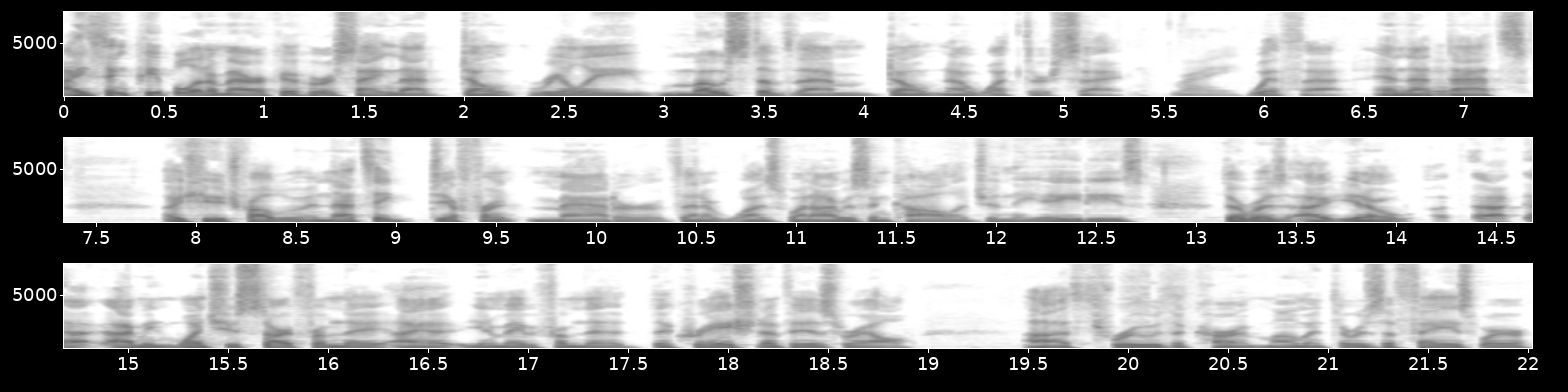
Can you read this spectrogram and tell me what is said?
I think people in America who are saying that don't really, most of them don't know what they're saying right. with that. And mm-hmm. that that's a huge problem. And that's a different matter than it was when I was in college in the 80s. There was, I, you know, uh, I mean, once you start from the, uh, you know, maybe from the, the creation of Israel uh, through the current moment, there was a phase where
